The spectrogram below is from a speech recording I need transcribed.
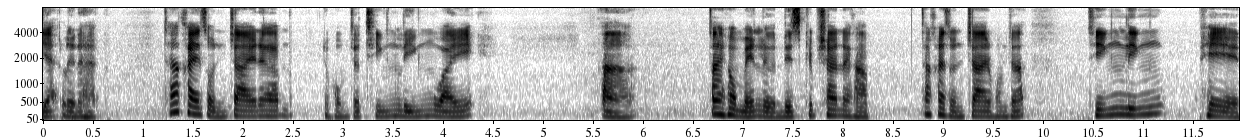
แยะเลยนะฮะ ถ้าใครสนใจนะครับ เดี๋ยวผมจะทิ้งลิงก์ไว้ ใต้คอมเมนต์หรือ description นะครับ ถ้าใครสนใจผมจะทิ้งลิงก์เพจ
